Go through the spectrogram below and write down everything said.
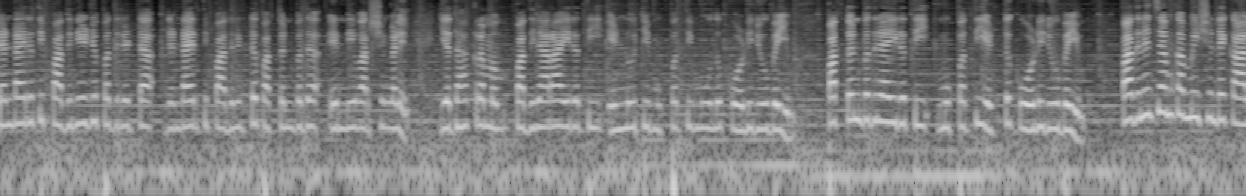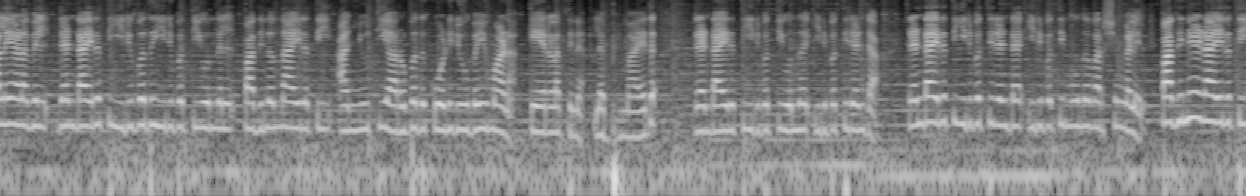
രണ്ടായിരത്തി പതിനേഴ് പതിനെട്ട് രണ്ടായിരത്തി പതിനെട്ട് പത്തൊൻപത് എന്നീ വർഷങ്ങളിൽ യഥാക്രമം പതിനാറായിരത്തി എണ്ണൂറ്റി മുപ്പത്തിമൂന്ന് കോടി രൂപയും പത്തൊൻപതിനായിരത്തി മുപ്പത്തിയെട്ട് കോടി രൂപയും പതിനഞ്ചാം കമ്മീഷന്റെ കാലയളവിൽ രണ്ടായിരത്തി ഇരുപത് ഇരുപത്തിയൊന്നിൽ പതിനൊന്നായിരത്തി അഞ്ഞൂറ്റി അറുപത് കോടി രൂപയുമാണ് കേരളത്തിന് ലഭ്യമായത്. രണ്ടായിരത്തി ഇരുപത്തിയൊന്ന് ഇരുപത്തിരണ്ട് രണ്ടായിരത്തി ഇരുപത്തിരണ്ട് ഇരുപത്തിമൂന്ന് വർഷങ്ങളിൽ പതിനേഴായിരത്തി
